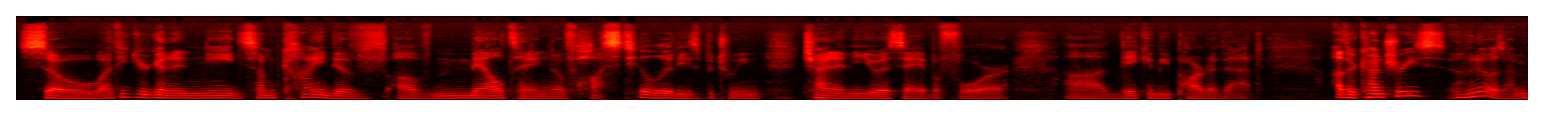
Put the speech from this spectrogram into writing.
So I think you're going to need some kind of, of melting of hostilities between China and the USA before uh, they can be part of that. Other countries, who knows? I'm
